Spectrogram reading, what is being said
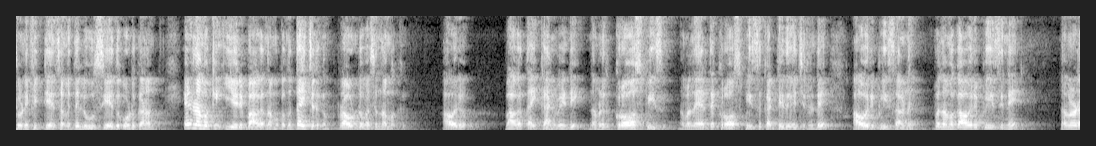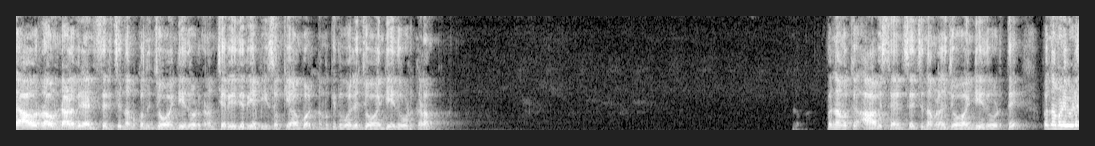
തുണി ഫിറ്റ് ചെയ്യുന്ന സമയത്ത് ലൂസ് ചെയ്ത് കൊടുക്കണം. ഇനി നമുക്ക് ഈ ഒരു ഭാഗം നമുക്കൊന്ന് തയ്ച്ചെടുക്കാം. റൗണ്ട് വശം നമുക്ക്. ആ ഒരു ഭാഗം തയ്ക്കാൻ വേണ്ടി നമ്മളൊരു ക്രോസ് പീസ് നമ്മൾ നേരത്തെ ക്രോസ് പീസ് കട്ട് ചെയ്ത് വെച്ചിട്ടുണ്ട്. ആ ഒരു പീസാണ് ഇപ്പോൾ നമുക്ക് ആ ഒരു പീസിന് നമ്മളുടെ ആ ഒരു റൗണ്ട് അളവിനനുസരിച്ച് നമുക്കൊന്ന് ജോയിന്റ് ചെയ്ത് കൊടുക്കണം. ചെറിയ ചെറിയ പീസൊക്കെ ആകുമ്പോൾ നമുക്ക് ഇതുപോലെ ജോയിന്റ് ചെയ്ത് കൊടുക്കണം. അപ്പോൾ നമുക്ക് ആവശ്യമനുസരിച്ച് നമ്മൾ ജോയിന്റ് ചെയ്ത് കൊടുത്ത് ഇപ്പോൾ നമ്മളിവിടെ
